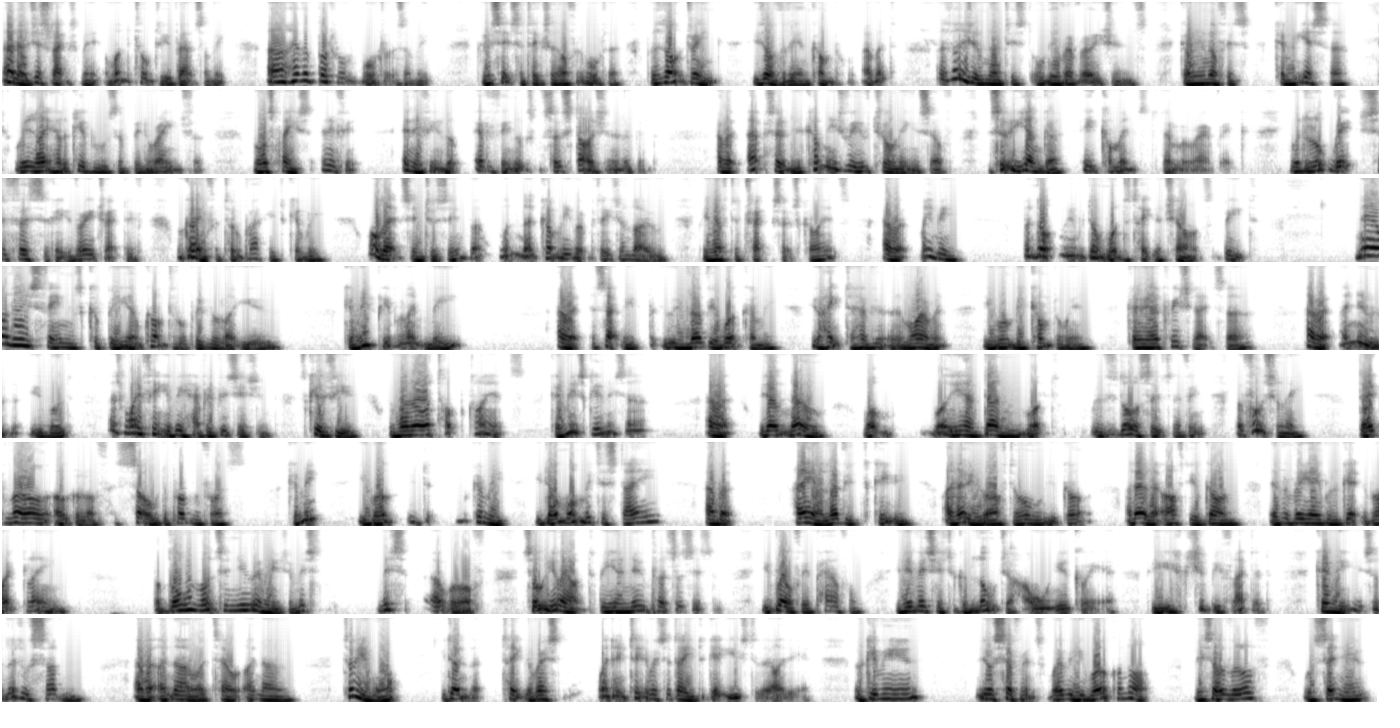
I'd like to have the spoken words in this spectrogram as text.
No, no, just relax a minute. I want to talk to you about something. Uh, have a bottle of water or something. Kimberly sits and takes an offered water, but does not drink. He's obviously uncomfortable. Abbott, I suppose you've noticed all the reverberations going in office. Kimberly, yes, sir. Really like how the cubicles have been arranged for more space. Anything Anything look, everything looks so stylish and elegant. But absolutely, the company is retrolling itself. The slightly younger, he comments to demographic. He would look rich, sophisticated, very attractive. We're going for a total package, Kimberly. Well, that's interesting, but wouldn't that company reputation alone be enough to attract such clients? Abbott, maybe, but not. We don't want to take the chance. Beat. Now these things could be uncomfortable. People like you, can we? People like me. Oh, exactly. But you love your work, can we? You hate to have an environment you wouldn't be comfortable in. Can we appreciate that, sir. Abbott, I knew you would. That's why I think you'll be happy position. It's good for you with one of our top clients. Can we excuse me, sir? Abbott, we don't know what what you have done, what with lawsuits and everything, but fortunately, Dagmar Ogloff has solved the problem for us. Can You want? You, can You don't want me to stay? Abbott, Hey, I love you to keep you. I know you after all you got. I know that after you're gone, never be able to get the right plane. But Board wants a new image, and Miss Miss sought you out to be a new personal assistant. You're wealthy and powerful. If your visitor could launch a whole new career. You should be flattered. Kenny, it's a little sudden. I know, I tell, I know. Tell you what, you don't take the rest. Why don't you take the rest of the day to get used to the idea of giving you your severance, whether you work or not. Miss Overloff will send you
